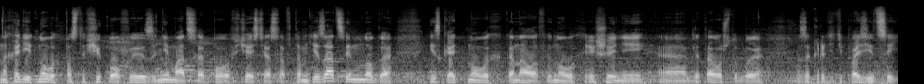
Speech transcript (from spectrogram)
находить новых поставщиков и заниматься по в части автоматизации много, искать новых каналов и новых решений для того, чтобы закрыть эти позиции.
